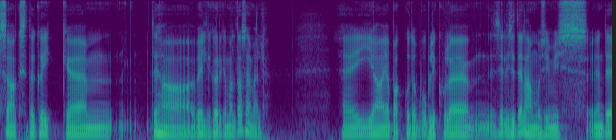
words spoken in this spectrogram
saaks seda kõike ähm, teha veelgi kõrgemal tasemel. Ja, ja pakkuda publikule selliseid elamusi, mis nende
